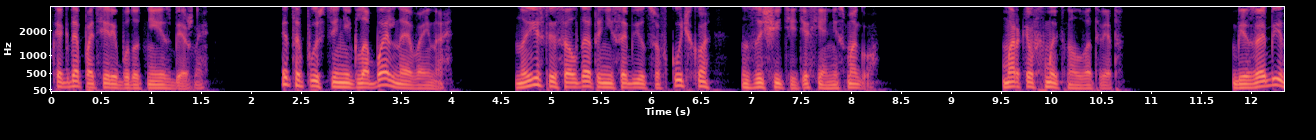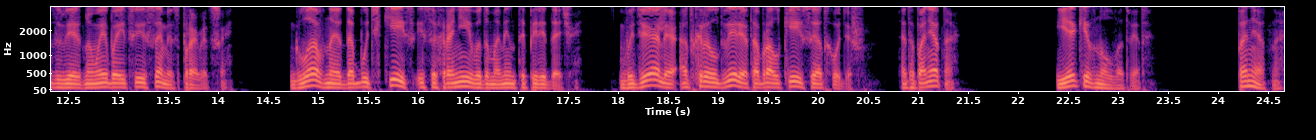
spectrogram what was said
когда потери будут неизбежны. Это пусть и не глобальная война, но если солдаты не собьются в кучку, защитить их я не смогу. Марков хмыкнул в ответ. «Без обид, зверь, но мои бойцы и сами справятся. Главное, добудь кейс и сохрани его до момента передачи. В идеале открыл дверь, отобрал кейс и отходишь. Это понятно?» Я кивнул в ответ. «Понятно»,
